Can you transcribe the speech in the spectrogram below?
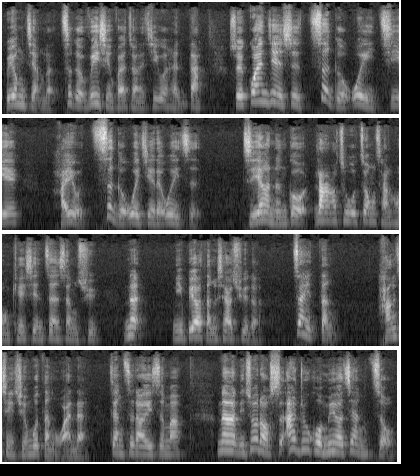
不用讲了，这个 V 型反转的机会很大。所以关键是这个位阶，还有这个位阶的位置。只要能够拉出中长红 K 线站上去，那你不要等下去了，再等行情全部等完了，这样知道意思吗？那你说老师啊，如果没有这样走，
